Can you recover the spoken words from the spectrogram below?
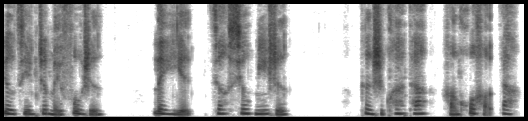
又见这美妇人，泪眼娇羞迷人，更是夸他行货好大，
